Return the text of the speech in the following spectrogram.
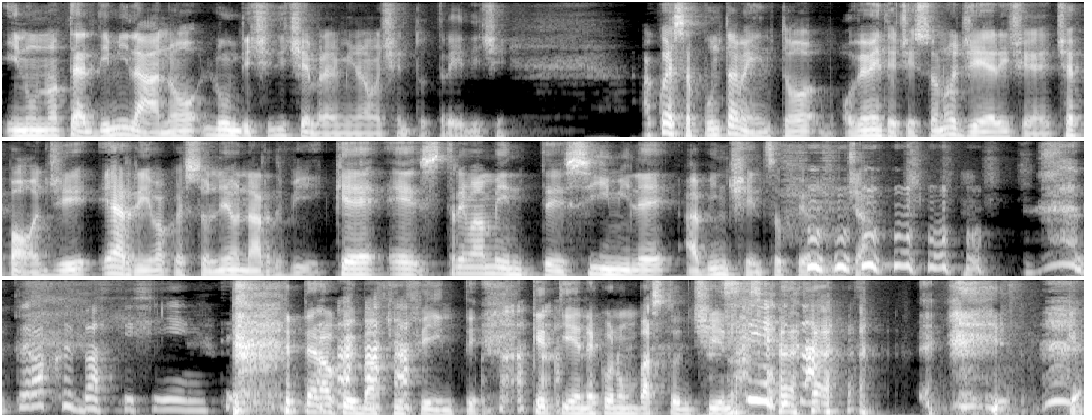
in un hotel di Milano l'11 dicembre del 1913. A questo appuntamento ovviamente ci sono Geri, c'è, c'è, Poggi e arriva questo Leonard V che è estremamente simile a Vincenzo Perugia. Però coi baffi finti. Però coi baffi finti che tiene con un bastoncino. Sì, esatto. okay.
